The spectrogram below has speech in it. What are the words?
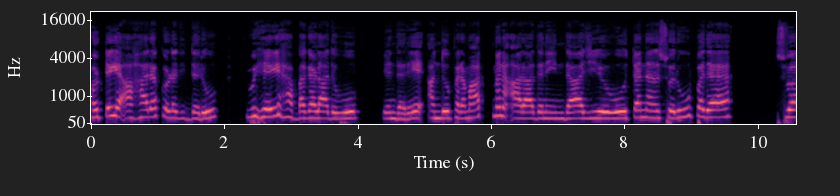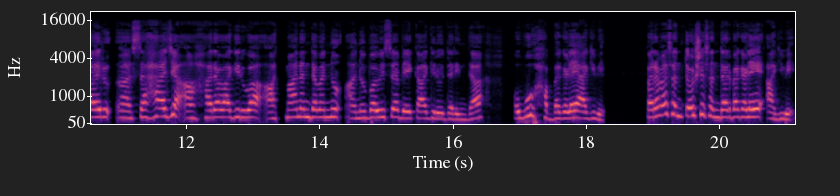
ಹೊಟ್ಟೆಗೆ ಆಹಾರ ಕೊಡದಿದ್ದರೂ ಇವು ಹೇಗೆ ಹಬ್ಬಗಳಾದವು ಎಂದರೆ, ಅಂದು ಪರಮಾತ್ಮನ ಆರಾಧನೆಯಿಂದ ಜೀವವು ತನ್ನ ಸ್ವರೂಪದ ಸ್ವರೂ ಸಹಜ ಆಹಾರವಾಗಿರುವ ಆತ್ಮಾನಂದವನ್ನು ಅನುಭವಿಸಬೇಕಾಗಿರುವುದರಿಂದ ಅವು ಹಬ್ಬಗಳೇ ಆಗಿವೆ. ಪರಮ ಸಂತೋಷ ಸಂದರ್ಭಗಳೇ ಆಗಿವೆ.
